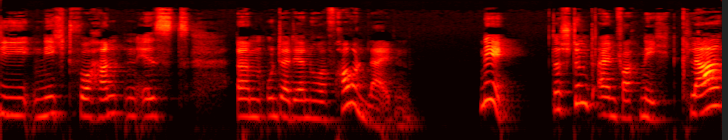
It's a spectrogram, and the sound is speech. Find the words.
die nicht vorhanden ist, ähm, unter der nur Frauen leiden. Nee, das stimmt einfach nicht. Klar,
